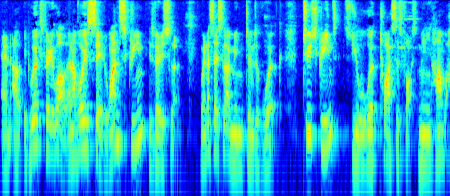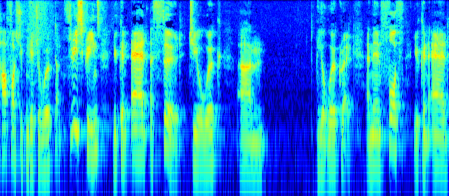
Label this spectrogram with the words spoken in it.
and I, uh, it works very well. And I've always said one screen is very slow. When I say slow, I mean in terms of work. Two screens, you will work twice as fast, meaning how, how fast you can get your work done. Three screens, you can add a third to your work um, your work rate. And then fourth, you can add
